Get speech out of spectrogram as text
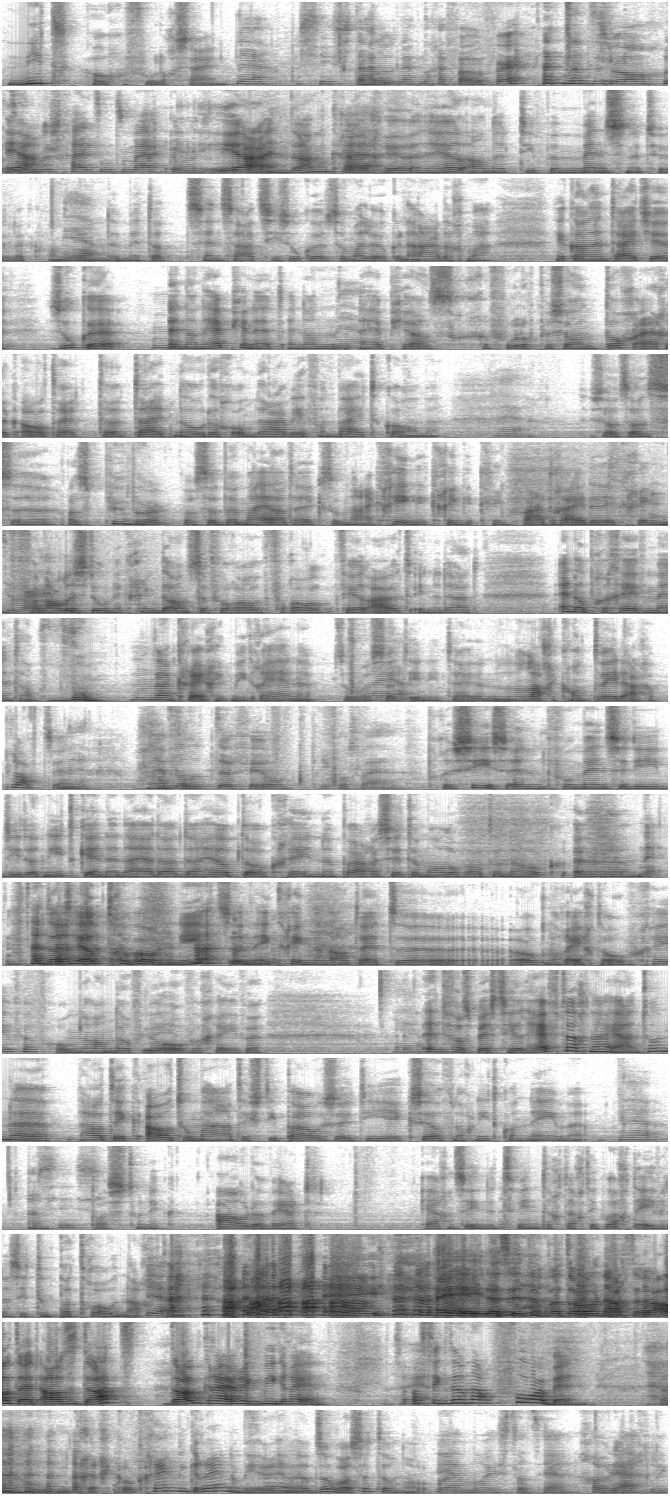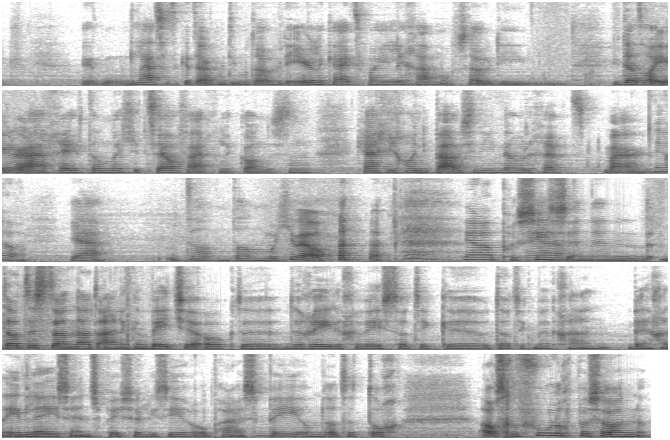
Niet hooggevoelig zijn. Ja, precies. Daar hadden we het net nog even over. dat is wel een goed Ja. onderscheid om te maken. misschien. Ja, en dan krijg Ja. je een heel ander type mens natuurlijk. Want Ja. de- met dat sensatie zoeken, het is allemaal leuk en aardig. Maar je kan een tijdje zoeken Hm. en dan heb je het. En dan heb je als gevoelig persoon toch eigenlijk altijd eh, tijd nodig om daar weer van bij te komen. ja. Dus als, als, eh, als puber was dat bij mij altijd ik zo, nou, ik ging, ik ging, ik ging paardrijden, ik ging van alles doen, ik ging dansen, vooral, vooral veel uit inderdaad. En op een gegeven moment dan, woem, Hm. dan kreeg ik migraine. Zo was Oh ja. dat in die tijd. En dan lag ik gewoon twee dagen plat. En, ja. nou ja, Omdat voor- het te veel prikkels waren. precies, en voor mensen die, die dat niet kennen, nou ja, daar, daar helpt ook geen eh, paracetamol of wat dan ook. Ehm, Nee. Dat helpt gewoon niet. En ik ging dan altijd eh, ook nog echt overgeven, om de anderhalf uur overgeven. Ja. Het was best heel heftig. Nou ja, en toen eh, had ik automatisch die pauze die ik zelf nog niet kon nemen. ja, precies. Pas toen ik ouder werd, ergens in de twintig, dacht ik, wacht even, daar zit een patroon achter. Ja. hey. hey, daar zit een patroon achter. Altijd als dat, dan krijg ik migraine. Als ik dan nou voor ben, dan krijg ik ook geen migraine meer. En dat- zo was het dan ook. Ja, mooi is dat, ja. Gewoon eigenlijk... Laatst had ik het er ook met iemand over, de eerlijkheid van je lichaam of zo. Die, die dat al eerder aangeeft dan dat je het zelf eigenlijk kan. Dus dan krijg je gewoon die pauze die je nodig hebt. Maar Ja, ja, dan, dan moet je wel. ja precies. Ja. En, en dat is dan uiteindelijk een beetje ook de, de reden geweest dat ik, eh, dat ik me gaan, ben gaan inlezen en specialiseren op HSP. Omdat het toch als gevoelig persoon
